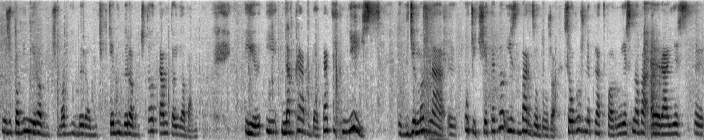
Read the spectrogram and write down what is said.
którzy powinni robić, mogliby robić, chcieliby robić to, tamto i owamto. I, I naprawdę takich miejsc, gdzie można y, uczyć się tego, jest bardzo dużo. Są różne platformy, jest Nowa Era, jest y,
